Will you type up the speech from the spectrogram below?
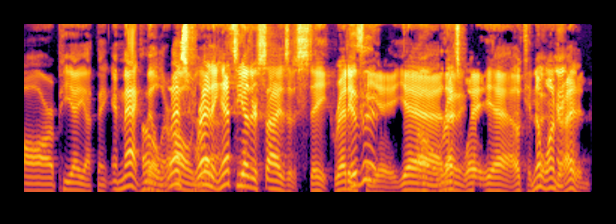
are PA, I think, and Mac that. Miller. Oh, West oh, Reading. yeah. That's the other side of the state. Reading, PA. Yeah, Oh, that's way. Yeah. Okay. No wonder And- I didn't.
